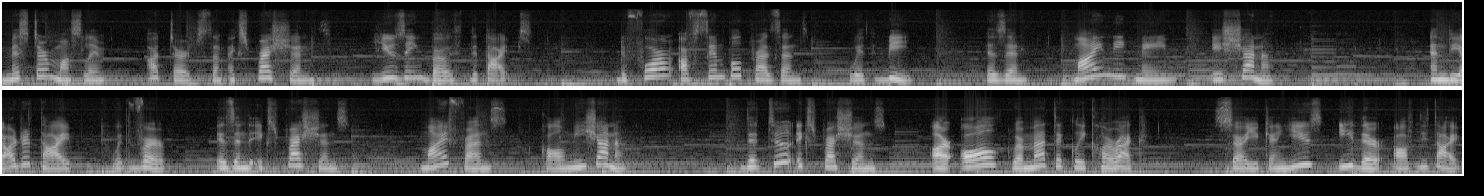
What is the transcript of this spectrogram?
Mr. Muslim uttered some expressions using both the types. The form of simple present with be is in My nickname is Shana. And the other type with verb is in the expressions My friends call me Shana. The two expressions are all grammatically correct, so you can use either of the type.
